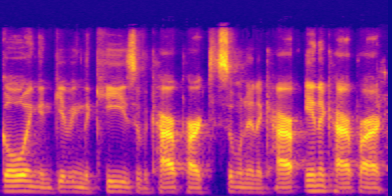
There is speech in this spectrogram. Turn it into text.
going and giving the keys of a car park to someone in a car in a car park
